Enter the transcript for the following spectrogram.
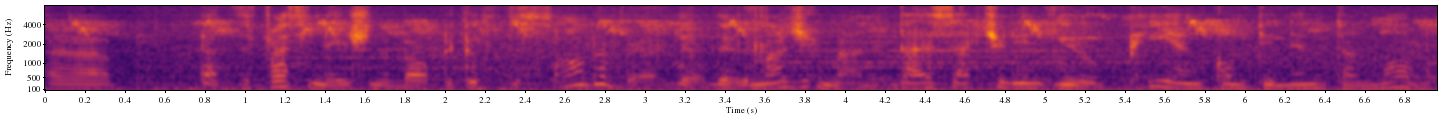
uh, that's the fascination about because the Zauberberg, the, the, the Magic Man, that is actually an European continental novel.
